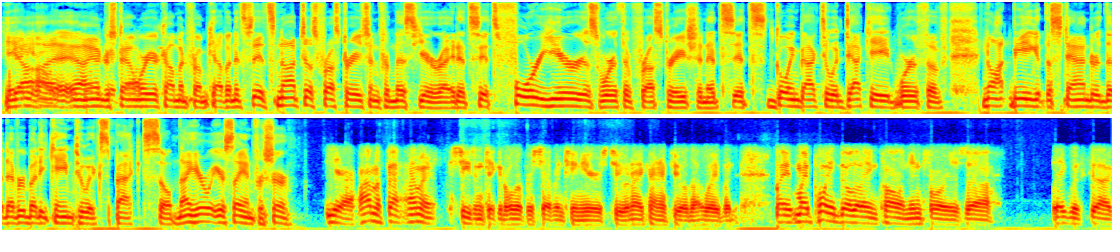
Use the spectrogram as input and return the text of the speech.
Yeah, I, I, understand where you're coming from, Kevin. It's it's not just frustration from this year, right? It's it's four years worth of frustration. It's it's going back to a decade worth of not being at the standard that everybody came to expect. So I hear what you're saying for sure. Yeah, I'm a fan, I'm a season ticket holder for 17 years too, and I kind of feel that way. But my my point though that I'm calling in for is uh, like with uh,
